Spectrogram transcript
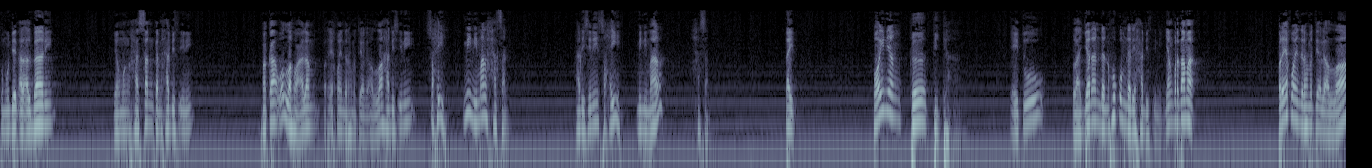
kemudian Al-Albani yang menghasankan hadis ini. Maka wallahu alam para ikhwan yang dirahmati oleh Allah, hadis ini sahih, minimal hasan. Hadis ini sahih, minimal hasan. Taib. Poin yang ketiga yaitu pelajaran dan hukum dari hadis ini. Yang pertama, para ikhwan yang dirahmati oleh Allah,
